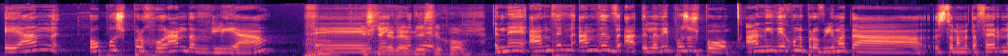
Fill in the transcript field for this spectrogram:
εάν όπως προχωράνε τα βιβλία ε, Ισχύει δεν κάτι γίνονται- αντίστοιχο. ναι, αν δεν, αν δεν, α, δηλαδή πώς να σου πω, αν ήδη έχουν προβλήματα στο να μεταφέρουν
